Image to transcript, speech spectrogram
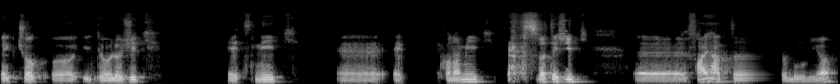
pek çok e, ideolojik, etnik, e, ekonomik, stratejik fay hattı bulunuyor.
